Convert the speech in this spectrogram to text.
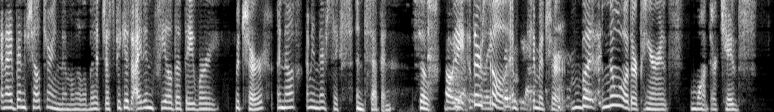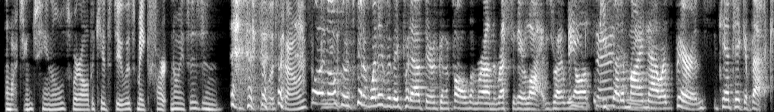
And I've been sheltering them a little bit just because I didn't feel that they were mature enough. I mean, they're six and seven. So Oh, they, yeah, really. still im- Yeah. immature, but no other parents want their kids watching channels where all the kids do is make fart noises and ridiculous sounds. Well, and also it's gonna whatever they put out there is gonna follow them around the rest of their lives, right? We all have to keep that in mind now as parents. You can't take it back.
